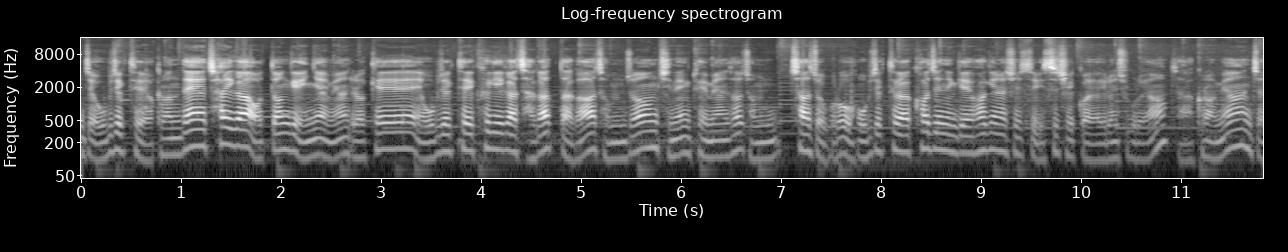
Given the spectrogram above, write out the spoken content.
이제 오브젝트예요. 그런데 차이가 어떤 게 있냐면, 이렇게 오브젝트의 크기가 작았다가 점점 진행되면서 점차적으로 오브젝트가 커지는 게 확인하실 수 있으실 거예요. 이런 식으로요. 자, 그러면 이제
